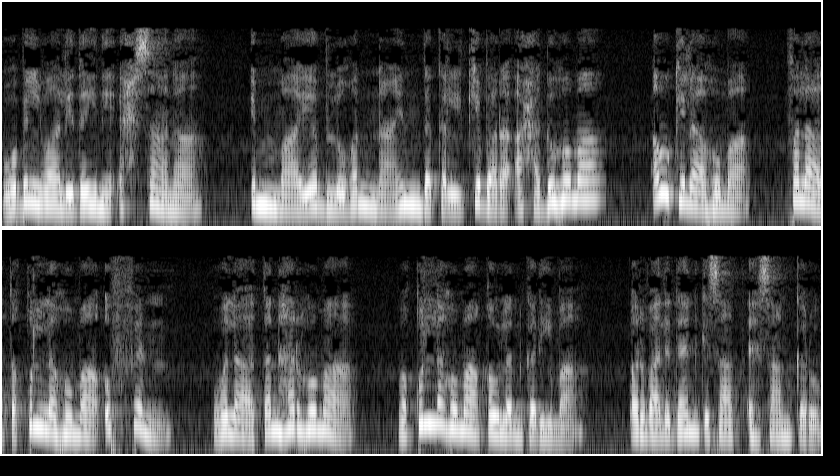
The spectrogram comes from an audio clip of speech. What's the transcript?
وہ بل والدین احسانا اما يبلغن عندك الكبر احدهما او كلاهما فلا تقل لهما اف ولا تنهرهما وقل لهما قولا كريما۔ اور والدین کے ساتھ احسان کرو۔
